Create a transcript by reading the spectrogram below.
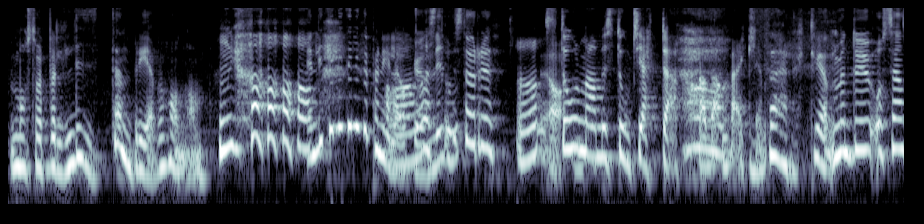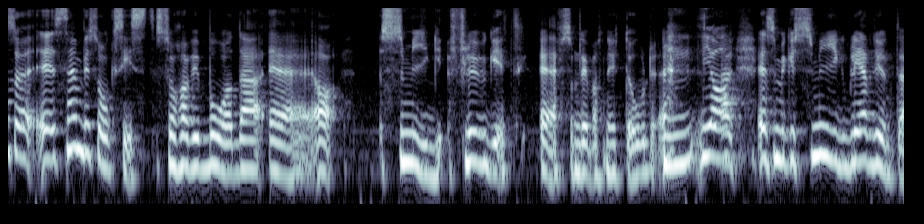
måste ha varit väldigt liten bredvid honom. En liten, liten, liten Pernilla Ja, en lite större. Ja, stor man med stort hjärta hade han verkligen. Verkligen. Men du, och sen, så, eh, sen vi såg sist så har vi båda eh, ja, smygflugit, eh, eftersom det var ett nytt ord. ja. Eh, Så mycket smyg blev det ju inte,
